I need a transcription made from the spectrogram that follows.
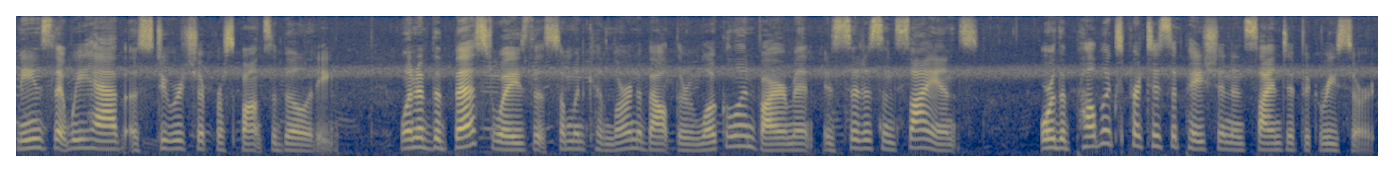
means that we have a stewardship responsibility. One of the best ways that someone can learn about their local environment is citizen science or the public's participation in scientific research.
